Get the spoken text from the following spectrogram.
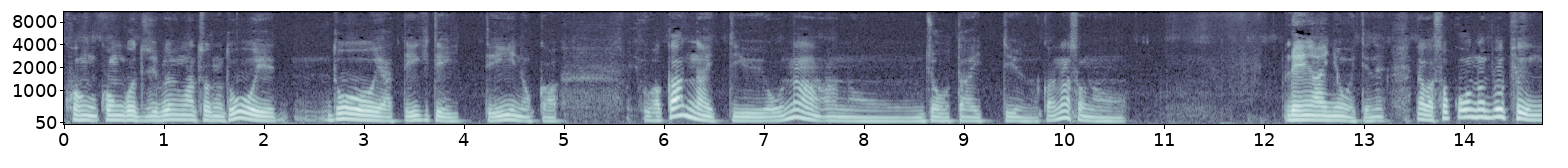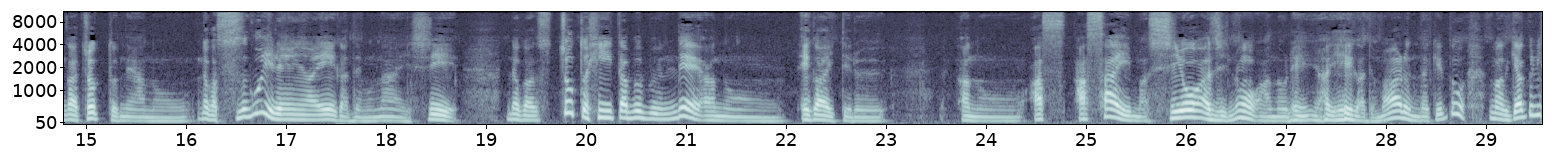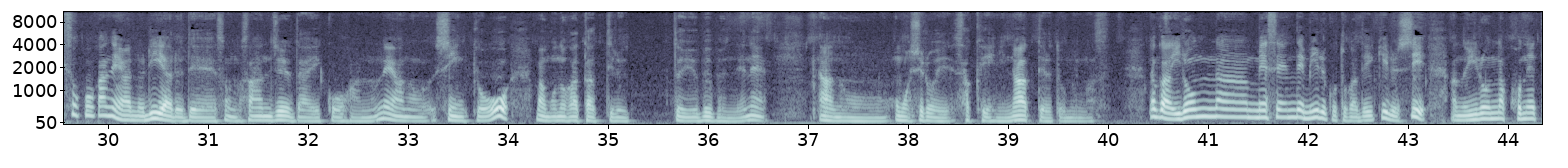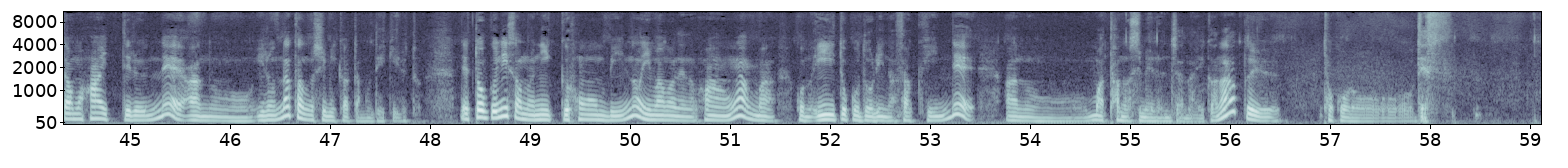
今後自分はそのどうどうやって生きていっていいのか分かんないっていうようなあの状態っていうのかなその恋愛においてね。だからそこの部分がちょっとねあのだからすごい恋愛映画でもないしだからちょっと引いた部分であの描いてるあの浅い、まあ、塩味のあの恋愛映画でもあるんだけど、まあ、逆にそこがねあのリアルでその30代後半のねあの心境を、まあ、物語ってるという部分でねあの面白い作品になってると思います。だからいろんな目線で見ることができるしあのいろんな小ネタも入ってるんであのいろんな楽しみ方もできると。で特にそのニック・ホーンビンの今までのファンは、まあ、このいいとこ取りな作品で、あのまあ、楽しめるんじゃないかなというところです。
